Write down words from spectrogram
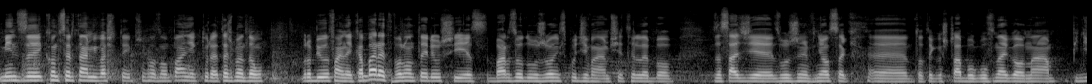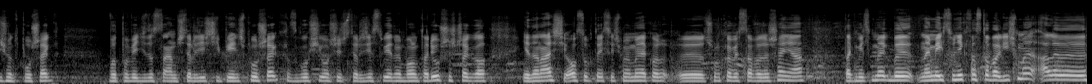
Między koncertami właśnie tutaj przychodzą panie, które też będą robiły fajny kabaret. Wolontariuszy jest bardzo dużo, nie spodziewałem się tyle, bo w zasadzie złożyłem wniosek e, do tego sztabu głównego na 50 puszek. W odpowiedzi dostałem 45 puszek, zgłosiło się 41 wolontariuszy, z czego 11 osób to jesteśmy my jako e, członkowie stowarzyszenia. Tak więc my jakby na miejscu nie kwestowaliśmy, ale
